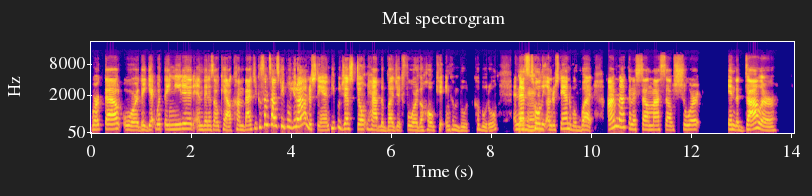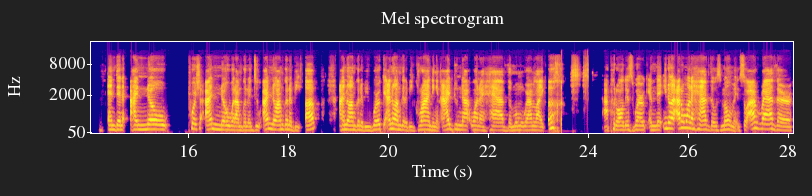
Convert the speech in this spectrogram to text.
worked out, or they get what they needed, and then it's okay. I'll come back to you because sometimes people, you know, I understand people just don't have the budget for the whole kit and caboodle, and that's Mhm. totally understandable. But I'm not gonna sell myself short in the dollar, and then I know Portia, I know what I'm going to do. I know I'm going to be up. I know I'm going to be working. I know I'm going to be grinding. And I do not want to have the moment where I'm like, ugh, I put all this work. And then, you know, I don't want to have those moments. So I'd rather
